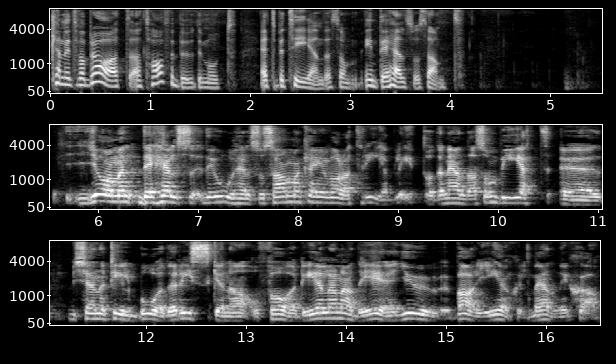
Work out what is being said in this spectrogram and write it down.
Kan det inte vara bra att, att ha förbud emot ett beteende som inte är hälsosamt? Ja, men det, hälso, det ohälsosamma kan ju vara trevligt och den enda som vet, eh, känner till både riskerna och fördelarna, det är ju varje enskild människa.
